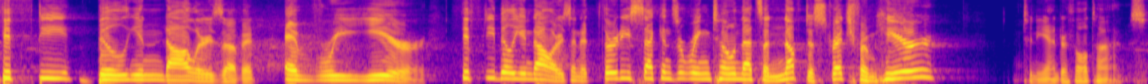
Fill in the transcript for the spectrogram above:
$50 billion of it every year. $50 billion. And at 30 seconds a ringtone, that's enough to stretch from here to Neanderthal times.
